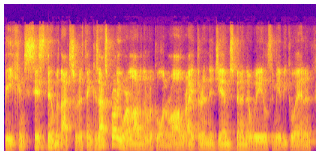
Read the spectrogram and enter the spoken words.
be consistent with that sort of thing because that's probably where a lot of them are going wrong right? They're in the gym spinning their wheels and maybe go in and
